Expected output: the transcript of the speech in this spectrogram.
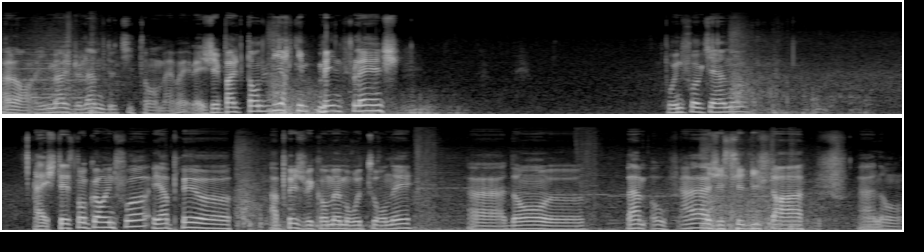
Alors, image de l'âme de Titan. Bah ouais, mais j'ai pas le temps de lire qui me met une flèche. Pour une fois qu'il y a un nom. Allez, je teste encore une fois et après, euh, je vais quand même retourner euh, dans... Oh. Ah, j'ai essayé de lui faire... Ah non.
